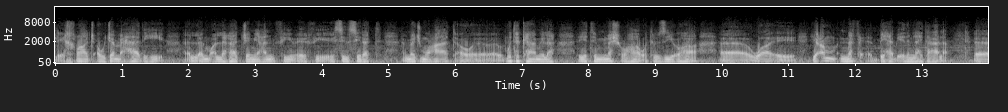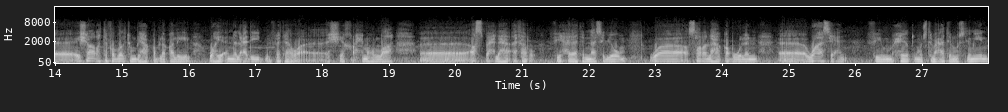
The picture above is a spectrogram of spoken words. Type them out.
لإخراج أو جمع هذه المؤلفات جميعا في في سلسلة مجموعات أو متكاملة يتم نشرها وتوزيعها ويعم النفع بها بإذن الله تعالى. إشارة تفضلتم بها قبل قليل وهي أن العديد من فتاوى الشيخ رحمه الله أصبح لها أثر في حياة الناس اليوم وصار لها قبولا واسعا في محيط مجتمعات المسلمين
